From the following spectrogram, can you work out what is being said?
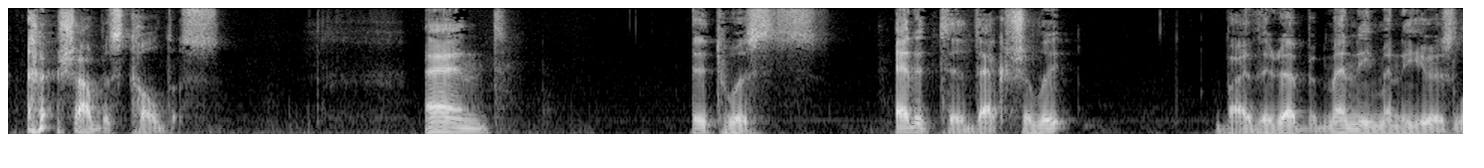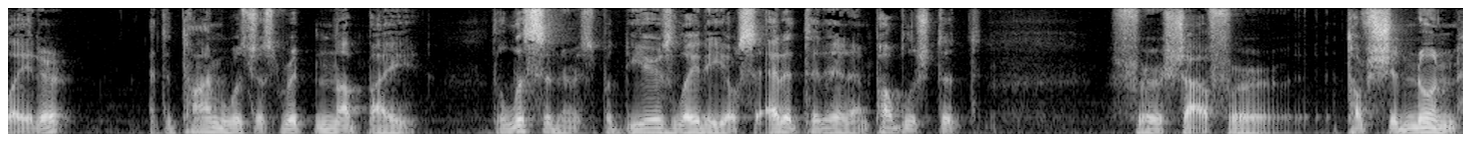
Shabbos Toldos and it was edited actually by the Rebbe many, many years later. At the time, it was just written up by the listeners, but years later, Yosef edited it and published it for for Tov Nun.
